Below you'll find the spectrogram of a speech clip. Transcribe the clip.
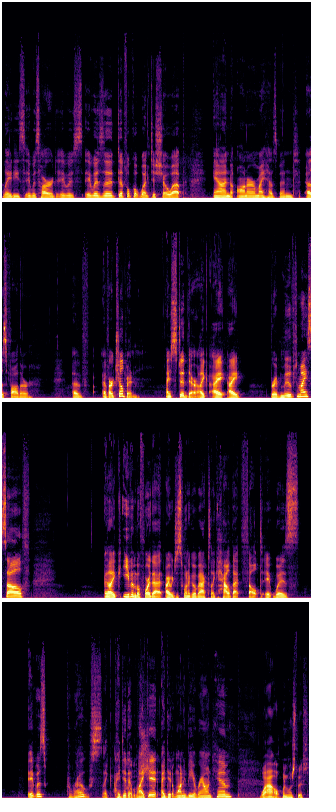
ladies, it was hard. It was it was a difficult one to show up and honor my husband as father of of our children. I stood there like I I removed myself. Like even before that i would just want to go back to like how that felt. It was it was gross. Like i didn't like it. I didn't want to be around him. Wow. When was this?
